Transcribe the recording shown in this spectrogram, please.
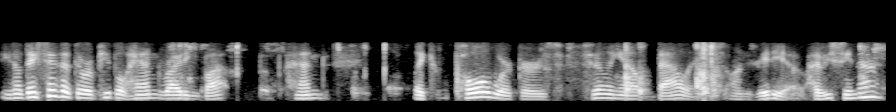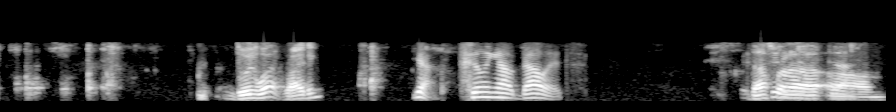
you know, they say that there were people handwriting, bo- hand, like poll workers filling out ballots on video. Have you seen that? Doing what? Writing? Yeah, filling out ballots. That's Sitting what. at the Uh, um,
